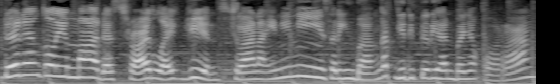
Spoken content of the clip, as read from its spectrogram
Dan yang kelima ada stride like jeans. Celana ini nih sering banget jadi pilihan banyak orang.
